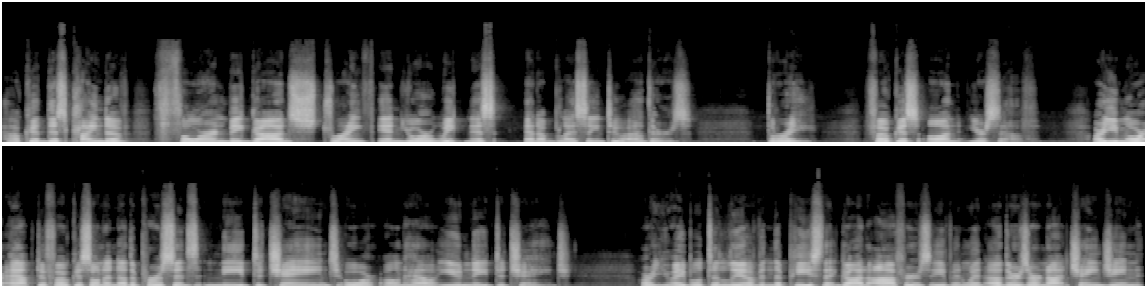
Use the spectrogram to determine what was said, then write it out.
How could this kind of thorn be God's strength in your weakness and a blessing to others? 3. Focus on yourself. Are you more apt to focus on another person's need to change or on how you need to change? Are you able to live in the peace that God offers even when others are not changing?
